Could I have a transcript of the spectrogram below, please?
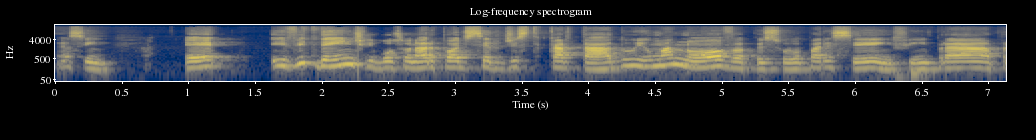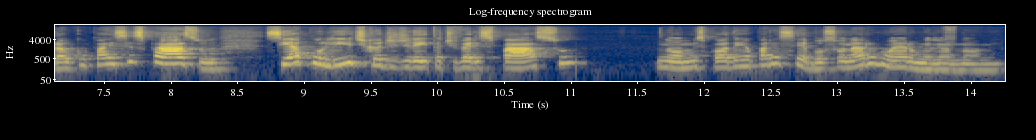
Assim, é evidente que Bolsonaro pode ser descartado e uma nova pessoa aparecer, enfim, para ocupar esse espaço. Se a política de direita tiver espaço, nomes podem aparecer. Bolsonaro não era o melhor nome.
